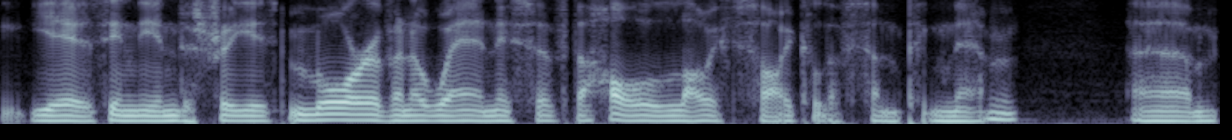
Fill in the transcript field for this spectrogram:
years in the industry is more of an awareness of the whole life cycle of something now. Mm. Um,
